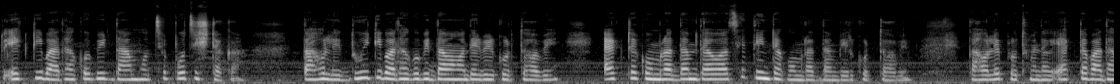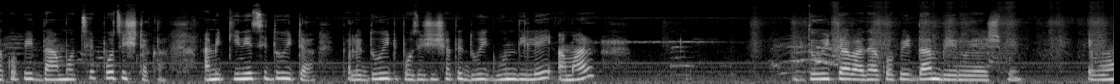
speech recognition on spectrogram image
তো একটি বাঁধাকপির দাম হচ্ছে পঁচিশ টাকা। তাহলে দুইটি বাঁধাকপির দাম আমাদের বের করতে হবে। একটা কুমড়ার দাম দেওয়া আছে, তিনটা কুমড়ার দাম বের করতে হবে। তাহলে প্রথমে দেখো, একটা বাঁধাকপির দাম হচ্ছে পঁচিশ টাকা। আমি কিনেছি দুইটা, তাহলে দুই, পঁচিশের সাথে দুই গুণ দিলেই আমার দুইটা বাঁধাকপির দাম বের হয়ে আসবে। এবং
